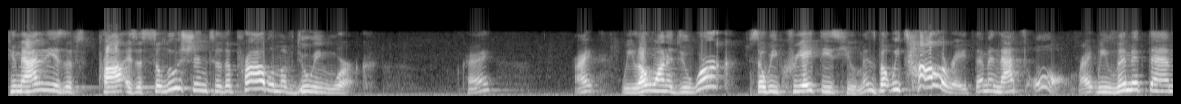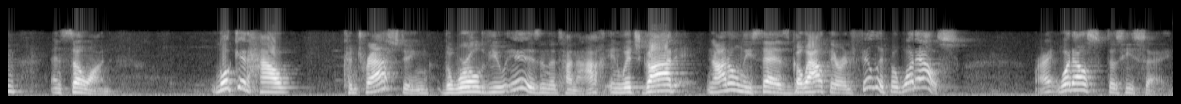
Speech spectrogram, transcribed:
humanity is a, pro- is a solution to the problem of doing work. Okay? Right? We don't want to do work, so we create these humans, but we tolerate them, and that's all. Right? We limit them, and so on. Look at how contrasting the worldview is in the Tanakh, in which God not only says, go out there and fill it, but what else? Right? What else does he say?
